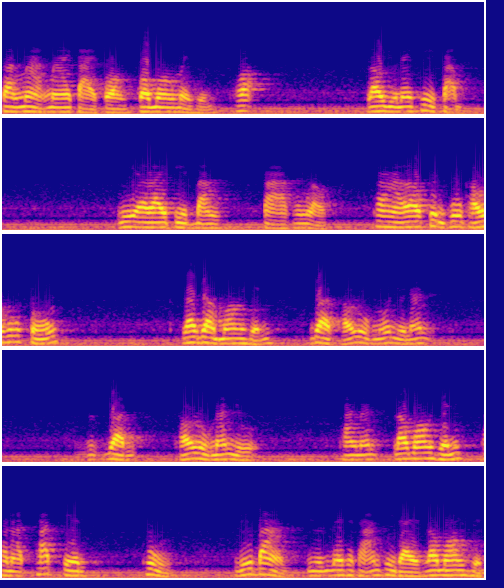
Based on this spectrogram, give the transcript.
สั่งมากมายกายกองก็มองไม่เห็น เพราะเราอยู่ในที่ต่ำมีอะไรปิดบังตาของเรา ถ้าหากเราขึ้นภูเขาสูงสูงเราย่อมมองเห็น ยอดเขาลูกนู้นอยู่นั้น ยอดเขาลูกนั้นอยู่ ทางนั้น เรามองเห็นขนาดชัดเจนทุ่งหรือบ้านอยู่ในสถานที่ใด เรามองเห็น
